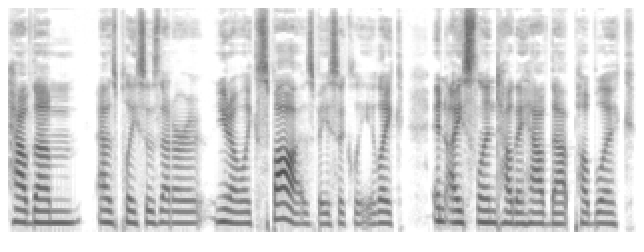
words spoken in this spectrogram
have them as places that are you know like spas basically like in iceland how they have that public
